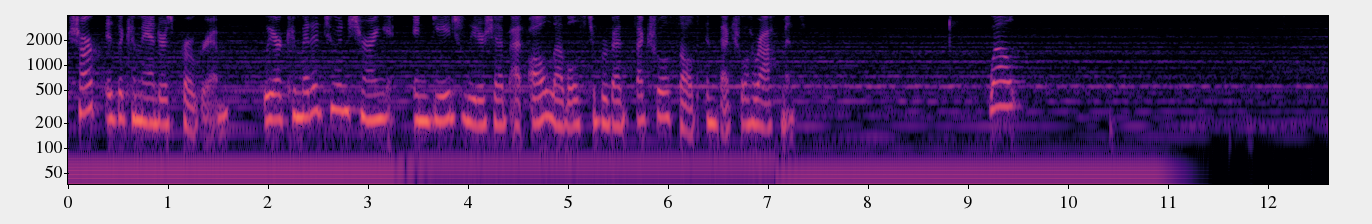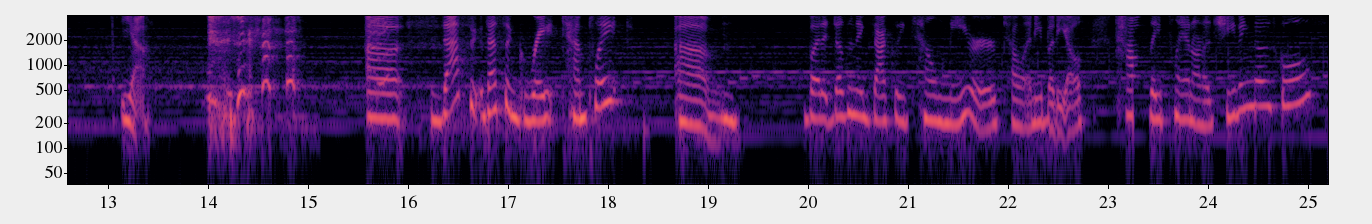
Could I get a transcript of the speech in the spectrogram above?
SHARP is a commander's program. We are committed to ensuring engaged leadership at all levels to prevent sexual assault and sexual harassment. Well, yeah. Uh, that's a, that's a great template, um, but it doesn't exactly tell me or tell anybody else how they plan on achieving those goals.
